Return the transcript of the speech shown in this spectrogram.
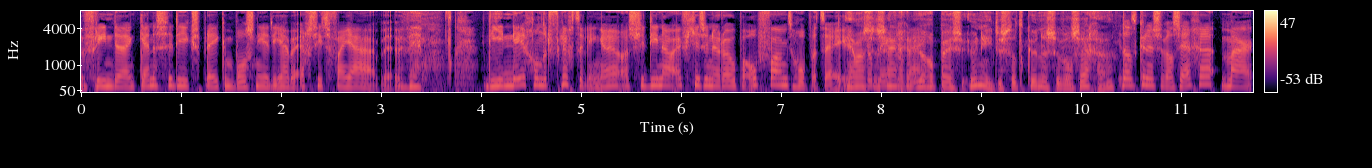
vrienden en kennissen die ik spreek in Bosnië, die hebben echt zoiets van ja, we, die 900 vluchtelingen, als je die nou eventjes in Europa opvangt, hoppatee. Ja, maar ze zijn geen Europese Unie, dus dat kunnen ze wel zeggen. Dat kunnen ze wel zeggen, maar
